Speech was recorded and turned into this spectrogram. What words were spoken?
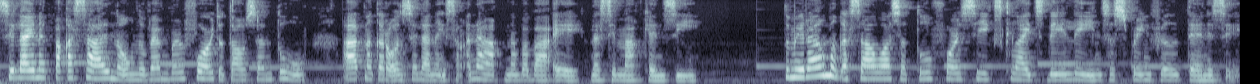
Sila ay nagpakasal noong November 4, 2002 at nagkaroon sila ng isang anak na babae na si Mackenzie. Tumira ang mag-asawa sa 246 Clydesdale Lane sa Springfield, Tennessee.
